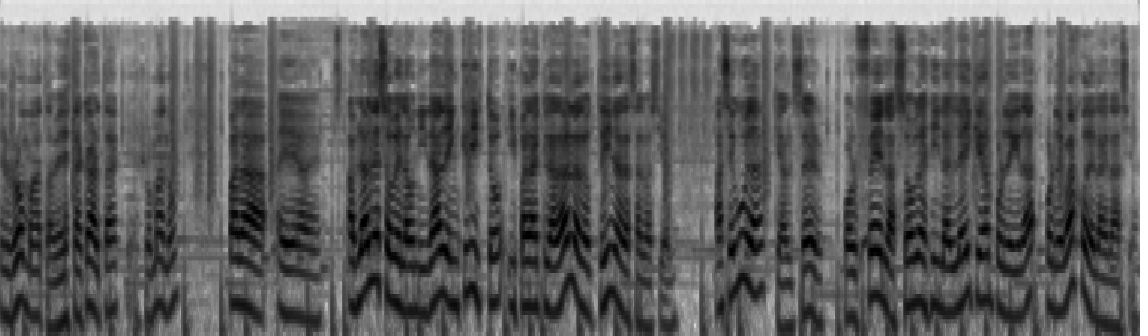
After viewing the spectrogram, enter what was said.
en Roma a través de esta carta, que es romano, para eh, hablarle sobre la unidad en Cristo y para aclarar la doctrina de la salvación? Asegura que al ser por fe las obras y la ley quedan por, por debajo de la gracia.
